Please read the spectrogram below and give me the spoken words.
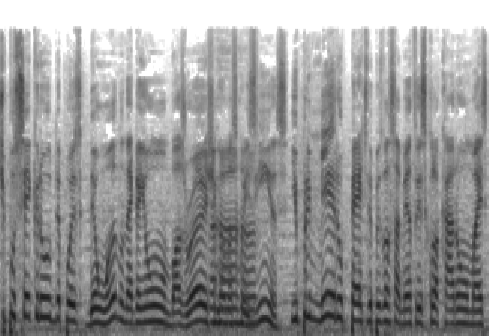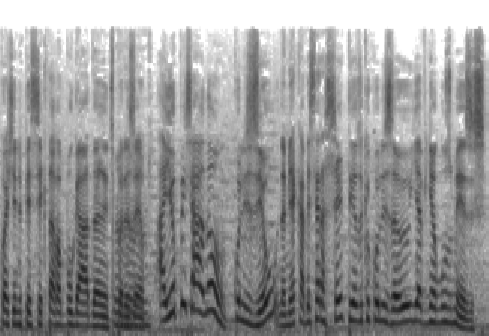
Tipo o Sekiro, depois que deu um ano, né? Ganhou um boss rush, ganhou umas coisinhas. E o primeiro patch depois do lançamento, eles colocaram mais quest de NPC que tava bugada antes, por exemplo. Aí eu pensei, ah, não, Coliseu, na minha cabeça era certeza que o Coliseu ia vir em alguns meses.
